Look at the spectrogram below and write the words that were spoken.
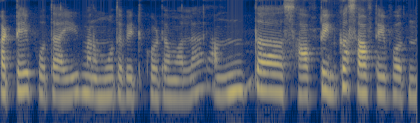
కట్ అయిపోతాయి. మనం మూత పెట్టుకోవటం వల్ల అంత సాఫ్ట్ ఇంకా సాఫ్ట్ అయిపోతుంది.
